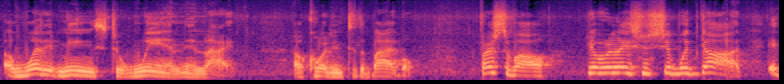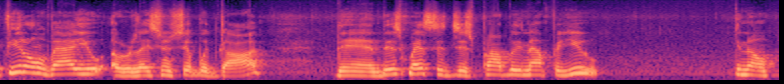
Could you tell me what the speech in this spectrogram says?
of what it means to win in life, according to the Bible. First of all, your relationship with God. If you don't value a relationship with God, then this message is probably not for you. You know,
